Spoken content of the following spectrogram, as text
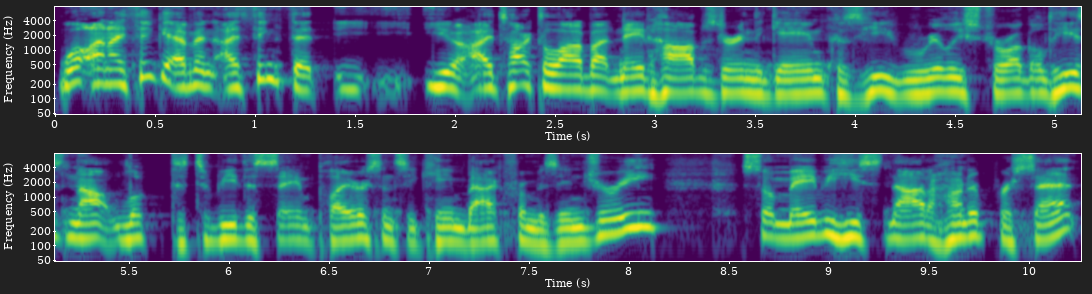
Well, and I think Evan, I think that you know I talked a lot about Nate Hobbs during the game because he really struggled. He's not looked to be the same player since he came back from his injury, so maybe he's not 100. Uh, percent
